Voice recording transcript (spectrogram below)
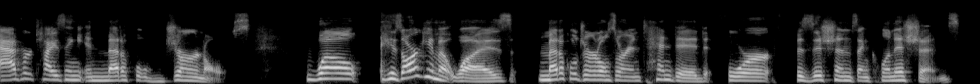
advertising in medical journals. Well, his argument was medical journals are intended for physicians and clinicians.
